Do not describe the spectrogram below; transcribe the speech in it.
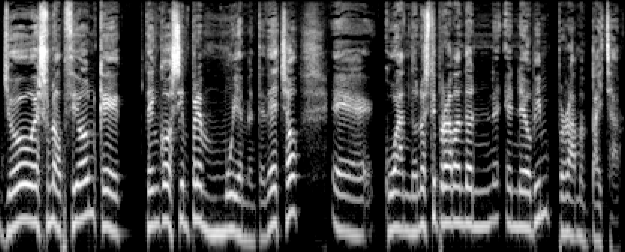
yo es una opción que tengo siempre muy en mente. De hecho, eh, cuando no estoy programando en, NeoBeam, programo en PyChar.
